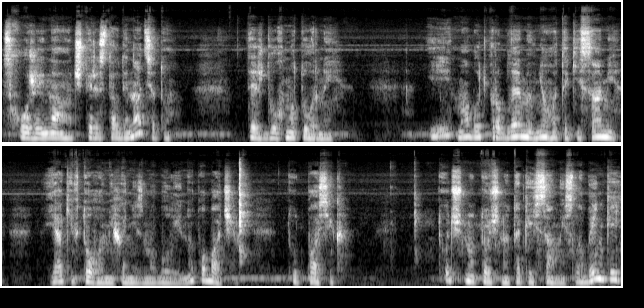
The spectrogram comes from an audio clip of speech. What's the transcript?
схожий на 411, теж двохмоторний. І, мабуть, проблеми в нього такі самі, як і в того механізму були. Ну, побачимо. Тут пасік точно, точно такий самий слабенький.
